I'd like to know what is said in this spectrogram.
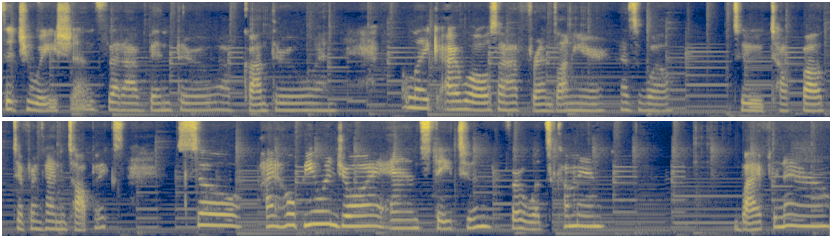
situations that I've been through, I've gone through, and like I will also have friends on here as well to talk about different kind of topics. So I hope you enjoy and stay tuned for what's coming. Bye for now.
